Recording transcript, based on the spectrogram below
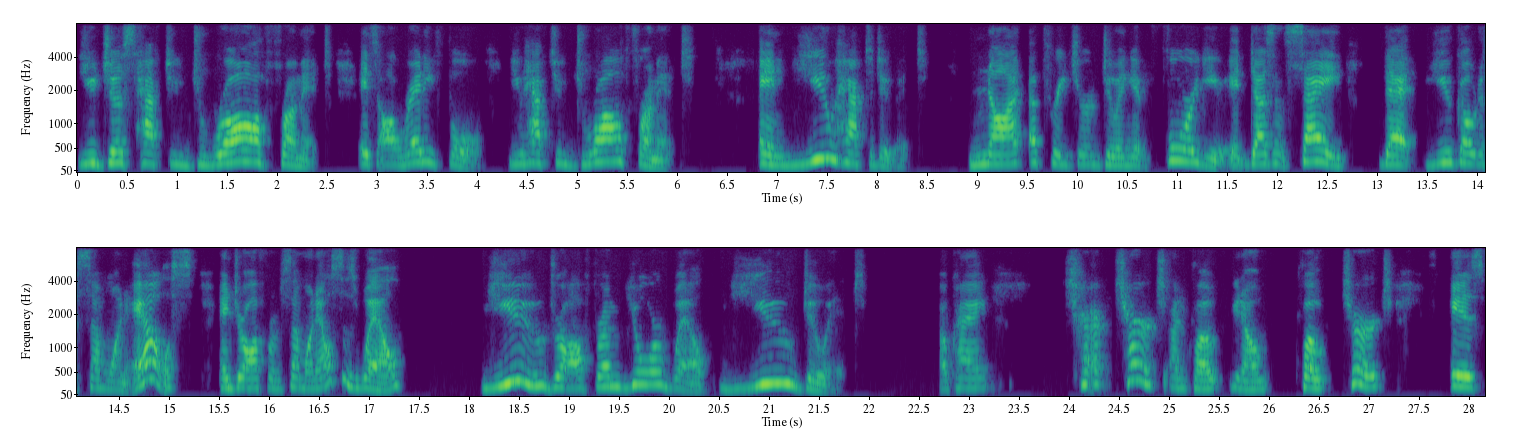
You just have to draw from it. It's already full. You have to draw from it. And you have to do it, not a preacher doing it for you. It doesn't say that you go to someone else and draw from someone else's well. You draw from your well. You do it. Okay. Church, church, unquote, you know, quote, church is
